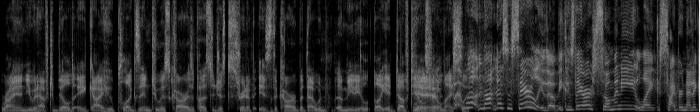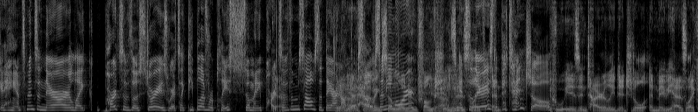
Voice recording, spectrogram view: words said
Ryan, you would have to build a guy who plugs into his car as opposed to just straight up is the car, but that would immediately, like, it dovetails Yeah. real But, nicely. well, not necessarily though, because there are so many like cybernetic enhancements, and there are like parts of those stories where it's like people have replaced so many parts Yeah. of themselves that they are Yeah. not yeah, themselves having someone anymore. who functions and as so like there is an the potential. who is entirely digital and maybe has like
